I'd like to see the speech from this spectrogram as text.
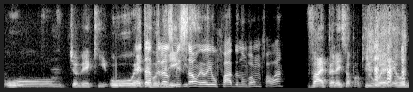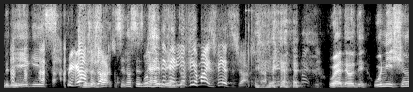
O. Deixa eu ver aqui. O é Éder da Rodrigues. transmissão, eu e o Fábio não vamos falar? Vai, peraí, só um pouquinho. O Éder Rodrigues. Obrigado, Jacques. Senão vocês Você me arrebentam. deveria vir mais vezes, Jacques. o Éder Rodrigues. O Nishan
